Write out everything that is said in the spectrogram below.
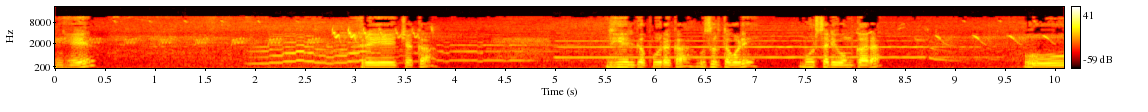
ಇನ್ಹೇಲ್ ರೇಚಕ. ದೀರ್ಘ ಪೂರಕ. ಉಸಿರು ತಗೊಳ್ಳಿ. ಮೂರು ಸರಿ ಓಂಕಾರ. ಓಂ.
